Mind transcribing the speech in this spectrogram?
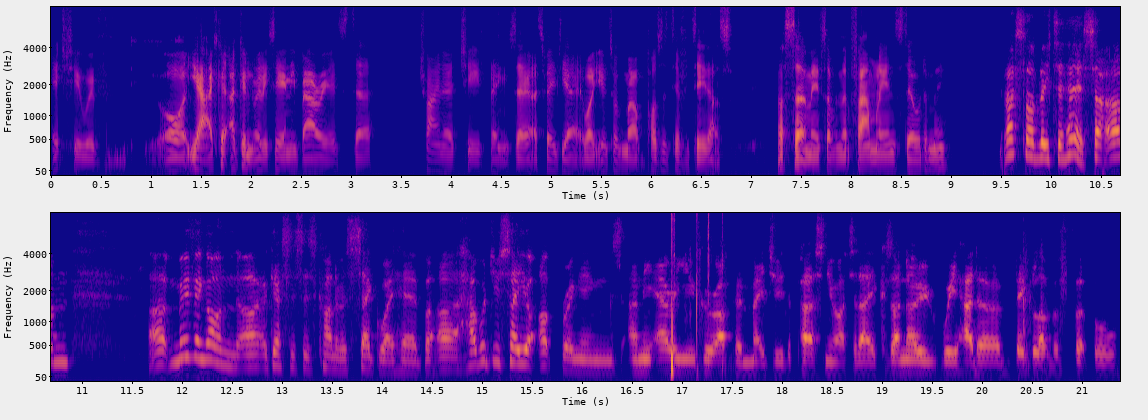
issue with, or yeah, I, I couldn't really see any barriers to trying to achieve things. So I suppose yeah, what you're talking about positivity, that's that's certainly something that family instilled in me. That's lovely to hear. So um. Uh, moving on, uh, I guess this is kind of a segue here, but uh, how would you say your upbringings and the area you grew up in made you the person you are today? Because I know we had a big love of football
